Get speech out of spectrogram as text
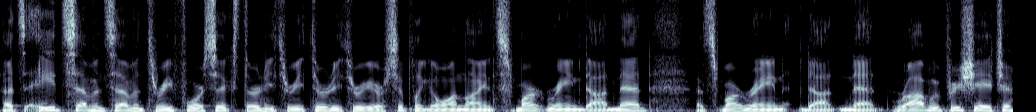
That's 877 346 3333, or simply go online, at smartrain.net. That's smartrain.net. Rob, we appreciate you.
